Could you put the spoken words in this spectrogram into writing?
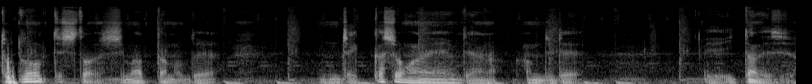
整ってしたしまったのでじゃあ一箇所がねみたいな感じで、えー、行ったんですよ。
